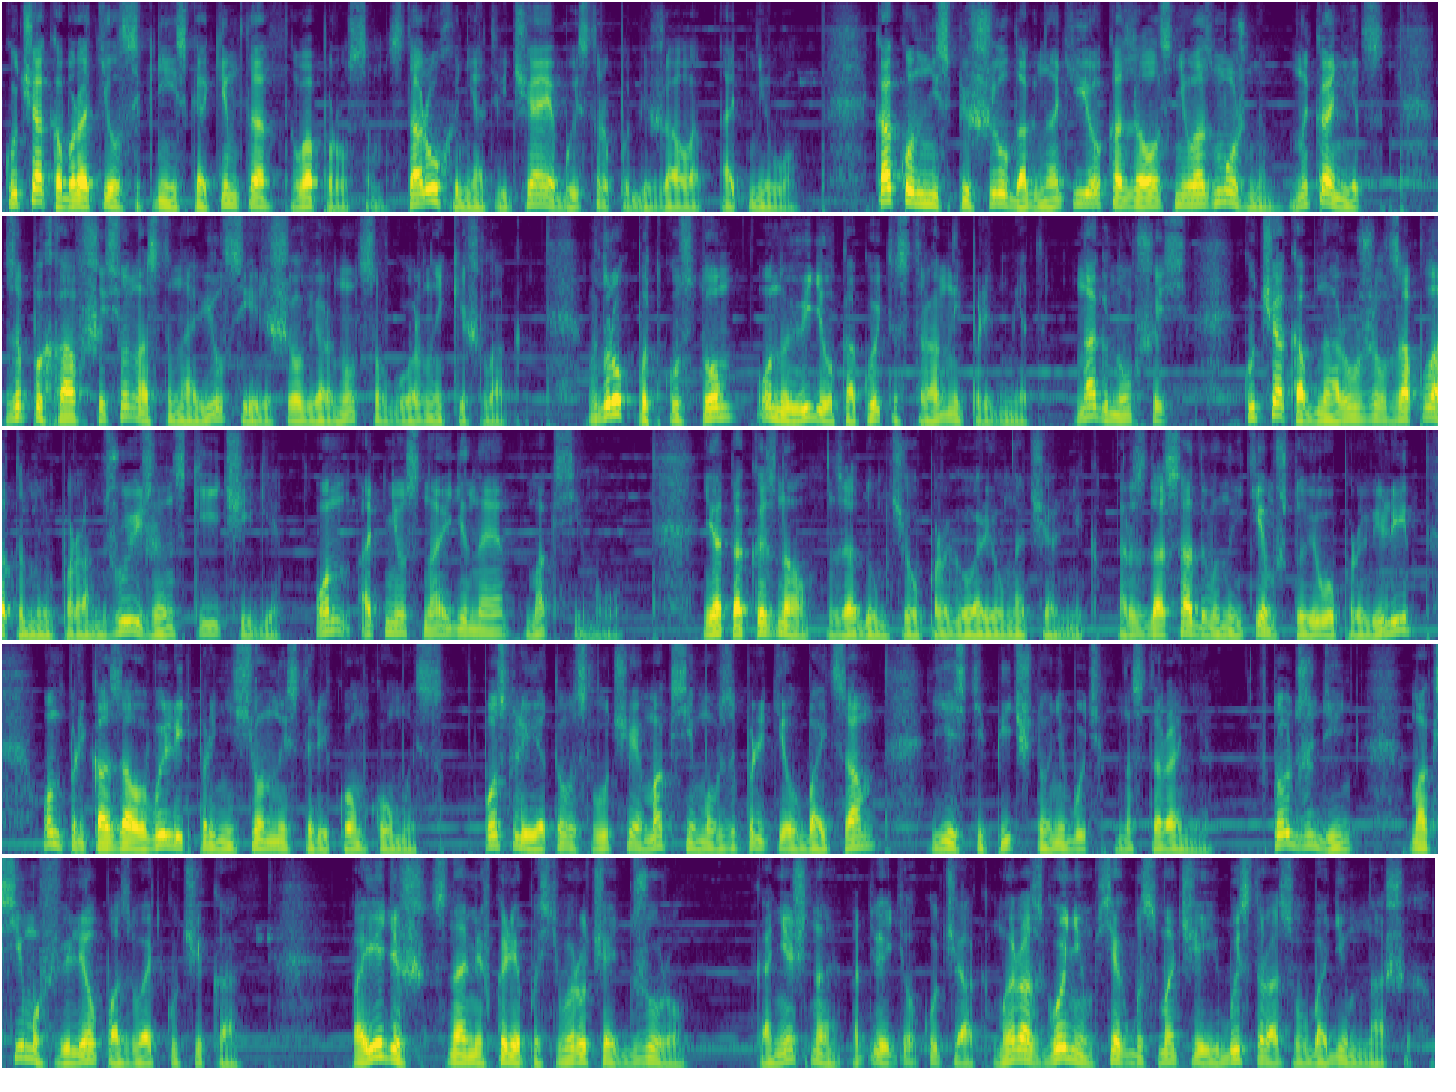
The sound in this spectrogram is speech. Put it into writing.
Кучак обратился к ней с каким-то вопросом. Старуха, не отвечая, быстро побежала от него. Как он не спешил догнать ее, оказалось невозможным. Наконец, запыхавшись, он остановился и решил вернуться в горный кишлак. Вдруг под кустом он увидел какой-то странный предмет. Нагнувшись, Кучак обнаружил заплатанную паранжу и женские чиги. Он отнес найденное Максимову. «Я так и знал», – задумчиво проговорил начальник. Раздосадованный тем, что его провели, он приказал вылить принесенный стариком кумыс. После этого случая Максимов запретил бойцам есть и пить что-нибудь на стороне. В тот же день Максимов велел позвать Кучака. «Поедешь с нами в крепость выручать Джуру?» «Конечно», – ответил Кучак, – «мы разгоним всех басмачей и быстро освободим наших».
